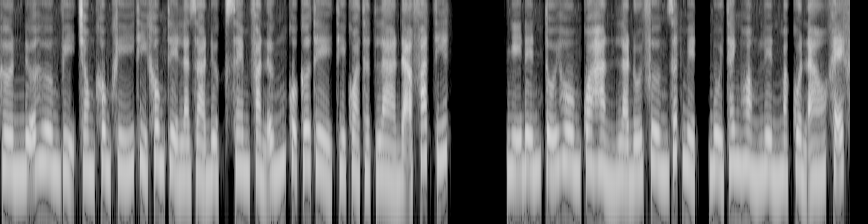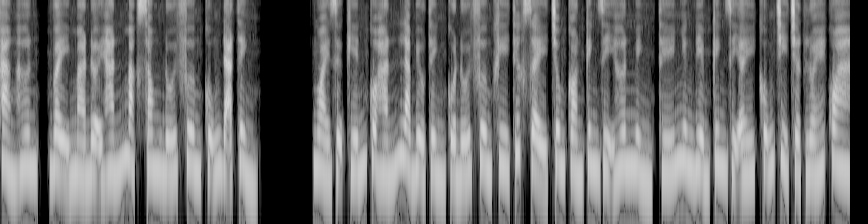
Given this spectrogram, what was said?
Hơn nữa hương vị trong không khí thì không thể là giả được xem phản ứng của cơ thể thì quả thật là đã phát tiết. Nghĩ đến tối hôm qua hẳn là đối phương rất mệt, bùi thanh hoàng liền mặc quần áo khẽ khàng hơn, vậy mà đợi hắn mặc xong đối phương cũng đã tỉnh. Ngoài dự kiến của hắn là biểu tình của đối phương khi thức dậy trông còn kinh dị hơn mình, thế nhưng điểm kinh dị ấy cũng chỉ chợt lóe qua,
